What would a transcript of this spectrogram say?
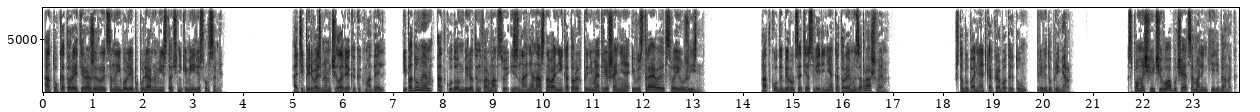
а ту, которая тиражируется наиболее популярными источниками и ресурсами. А теперь возьмем человека как модель и подумаем, откуда он берет информацию и знания, на основании которых принимает решения и выстраивает свою жизнь. Откуда берутся те сведения, которые мы запрашиваем? Чтобы понять, как работает ум, приведу пример. С помощью чего обучается маленький ребенок?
